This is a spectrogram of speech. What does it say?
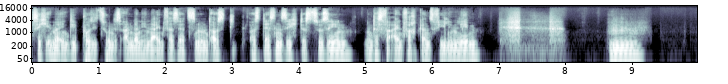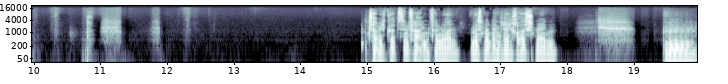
sich immer in die Position des anderen hineinversetzen und aus, aus dessen Sicht das zu sehen. Und das vereinfacht ganz viel im Leben. Hm. Jetzt habe ich kurz den Faden verloren. Muss man dann gleich rausschneiden. Hm.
